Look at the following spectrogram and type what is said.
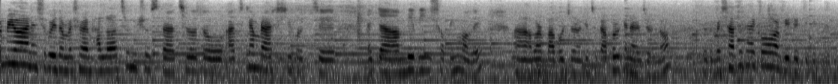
এভরিওয়ান আশা করি তোমরা সবাই ভালো আছো সুস্থ আছো। তো আজকে আমরা আসছি হচ্ছে একটা বেবি শপিং মলে আমার বাবুর জন্য কিছু কাপড় কেনার জন্য। তো তোমরা সাথে থাকো আর ভিডিওটি দেখতে থাকো।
